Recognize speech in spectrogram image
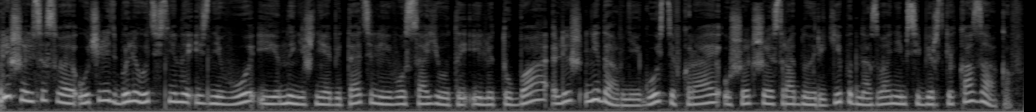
Пришельцы, в свою очередь, были вытеснены из него, и нынешние обитатели его Сайоты или Туба — лишь недавние гости в крае, ушедшие с родной реки под названием сибирских казаков.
